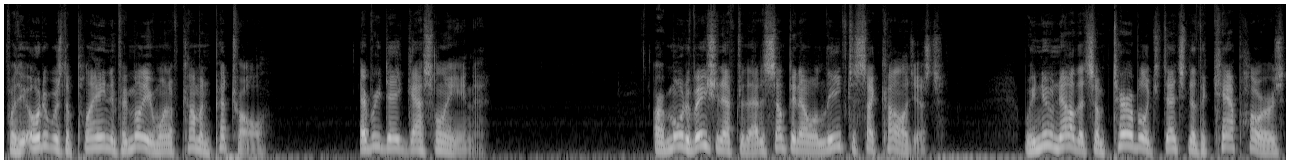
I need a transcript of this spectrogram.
for the odor was the plain and familiar one of common petrol. Everyday gasoline. Our motivation after that is something I will leave to psychologists. We knew now that some terrible extension of the camp horrors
